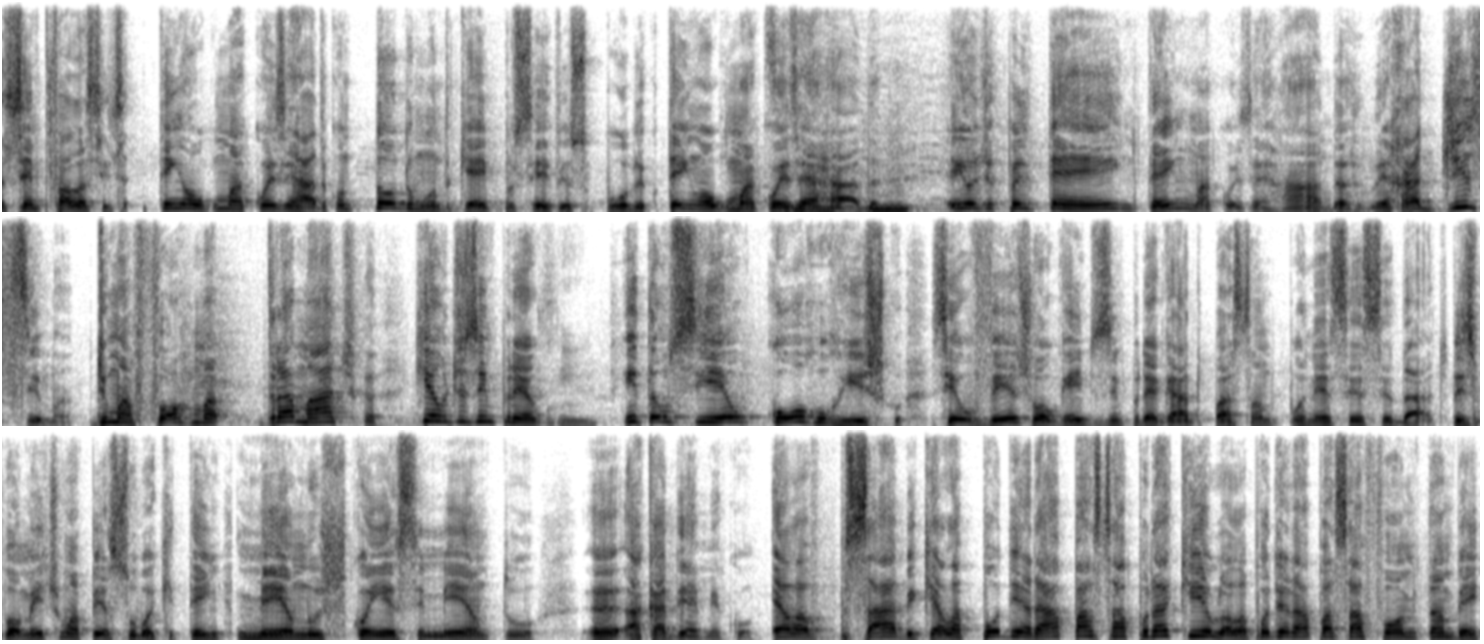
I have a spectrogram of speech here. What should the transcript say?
sempre fala assim: tem alguma coisa errada. Quando todo mundo quer ir para o serviço público, tem alguma coisa Sim. errada. Uhum. E eu digo para ele: tem, tem uma coisa errada, erradíssima, de uma forma dramática, que é o desemprego. Sim. Então, se eu corro risco, se eu vejo alguém desempregado passando por necessidade, principalmente uma pessoa que tem menos conhecimento eh, acadêmico, ela sabe que ela poderá passar por aquilo, ela poderá passar fome também.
